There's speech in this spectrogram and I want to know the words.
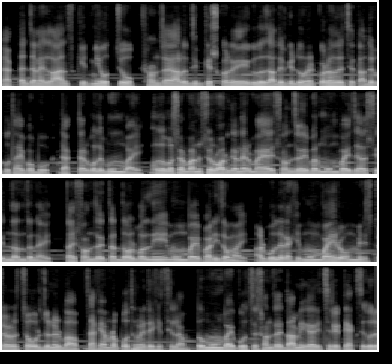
ডাক্তার জানায় লাঞ্চ কিডনি ও চোখ। সঞ্জয় আরও জিজ্ঞেস করে, এগুলো যাদেরকে ডোনেট করা হয়েছে তাদের কোথায় পাবো? ডাক্তার বলে, মুম্বাই। ভালোবাসার মানুষের অর্গানের মায়ায় সঞ্জয় এবার মুম্বাই যাওয়ার সিদ্ধান্ত নেয়। তাই সঞ্জয় তার দলবল নিয়েই মুম্বাই পাড়ি জমায়। আর বলে রাখি, মুম্বাইয়ের হোম মিনিস্টার হচ্ছে অর্জুনের বাপ, যাকে আমরা প্রথমে দেখেছিলাম। তো মুম্বাই পৌঁছে সঞ্জয় দামি গাড়ি ছেড়ে ট্যাক্সি করে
